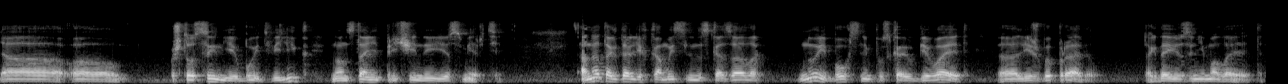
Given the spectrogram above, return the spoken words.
э, э, что сын ей будет велик, но он станет причиной ее смерти. Она тогда легкомысленно сказала, ну и бог с ним, пускай убивает, э, лишь бы правил. Тогда ее занимало это.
